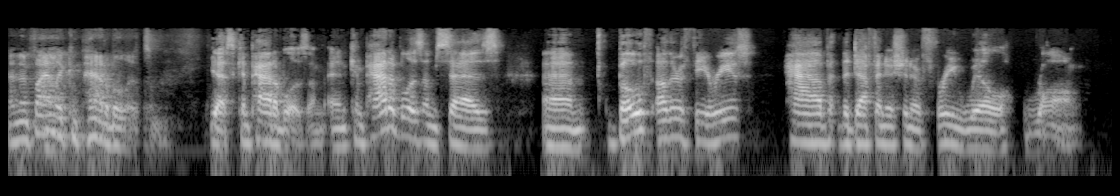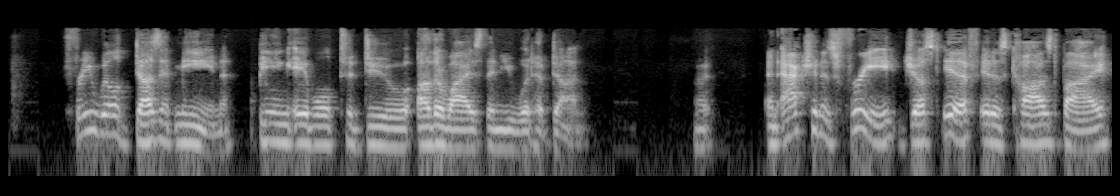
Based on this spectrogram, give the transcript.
And then finally, um, compatibilism. Yes, compatibilism. And compatibilism says um, both other theories have the definition of free will wrong. Free will doesn't mean being able to do otherwise than you would have done. Right? An action is free just if it is caused by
